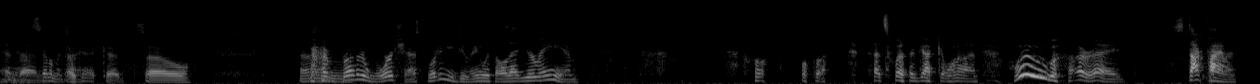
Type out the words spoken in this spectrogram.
and, and then then settlement time. okay, good. So, um, brother Warchest, what are you doing with all that uranium? Hold on, that's what I've got going on. Woo! All right, stockpiling,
